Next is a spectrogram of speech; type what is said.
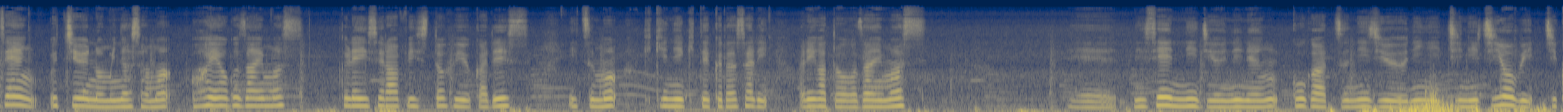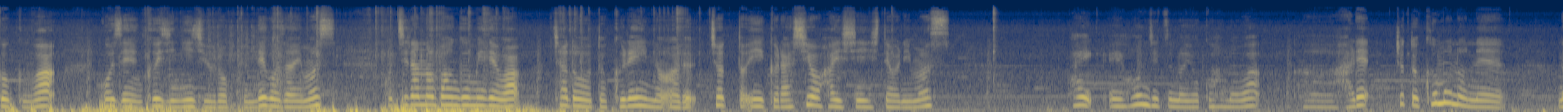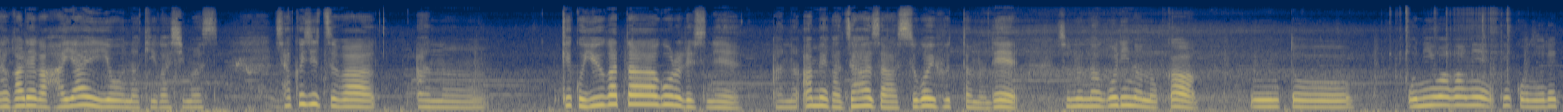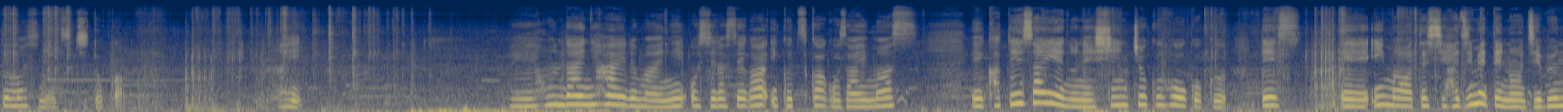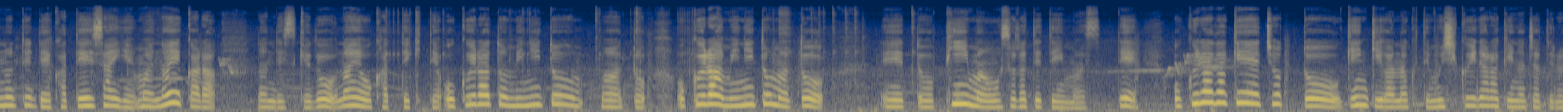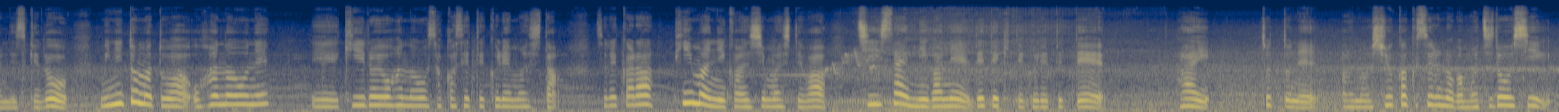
全宇宙の皆様おはようございます。クレイセラピスト冬香です。いつも聞きに来てくださりありがとうございます。えー、2022年5月22日日曜日時刻は午前9時26分でございます。こちらの番組では茶道とクレイのあるちょっといい暮らしを配信しております。はい、えー、本日の横浜はあ晴れ。ちょっと雲のね流れが速いような気がします。昨日はあの結構夕方頃ですねあの雨がザーザーすごい降ったのでその名残なのかうんとお庭がね結構濡れてますね土とか。はい、えー、本題に入る前にお知らせがいくつかございます。え、家庭菜園のね進捗報告です、えー、今私初めての自分の手で家庭菜園まあ苗からなんですけど苗を買ってきてオクラとミニトマトオクラミニトマトえーと、ピーマンを育てています。でオクラだけちょっと元気がなくて虫食いだらけになっちゃってるんですけどミニトマトはお花をねえー、黄色いお花を咲かせてくれました。それからピーマンに関しましては小さい実がね出てきてくれててはい。ちょっとねあの収穫するのが待ち遠しい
